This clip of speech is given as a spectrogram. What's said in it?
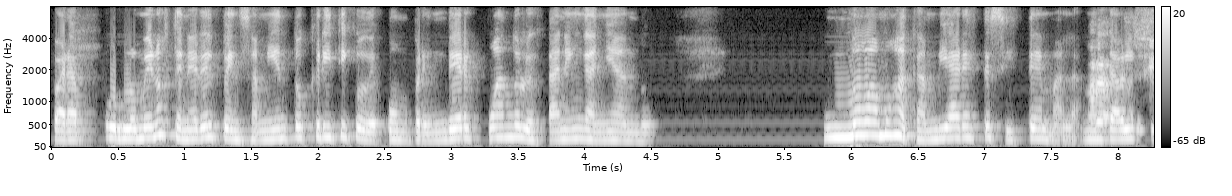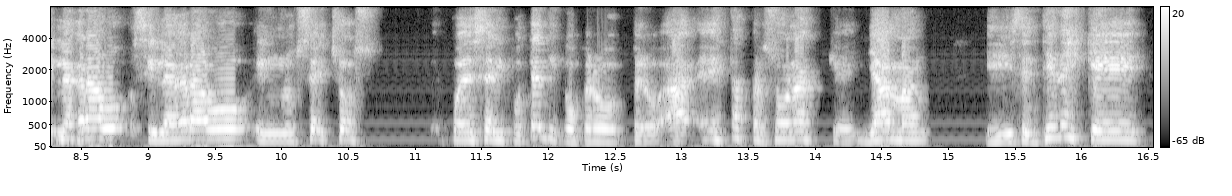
para por lo menos tener el pensamiento crítico de comprender cuándo lo están engañando, no vamos a cambiar este sistema. si la grabo, si la grabo en los hechos puede ser hipotético, pero, pero a estas personas que llaman y dicen tienes que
